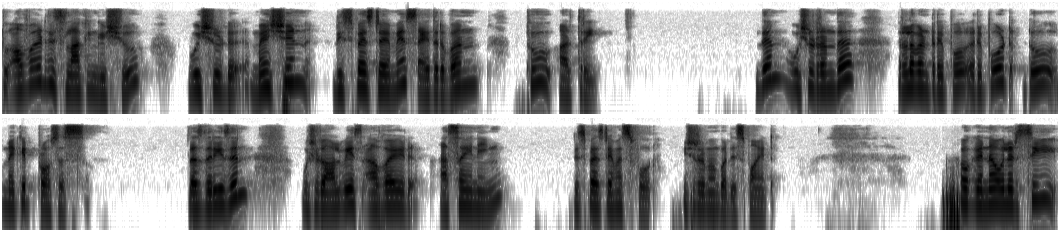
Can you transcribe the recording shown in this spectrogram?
To avoid this locking issue, we should mention dispatch time as either 1, 2 or 3. Then we should run the relevant repo report to make it process. That's the reason we should always avoid assigning dispatch time as 4. You should remember this point. Okay, now let's see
